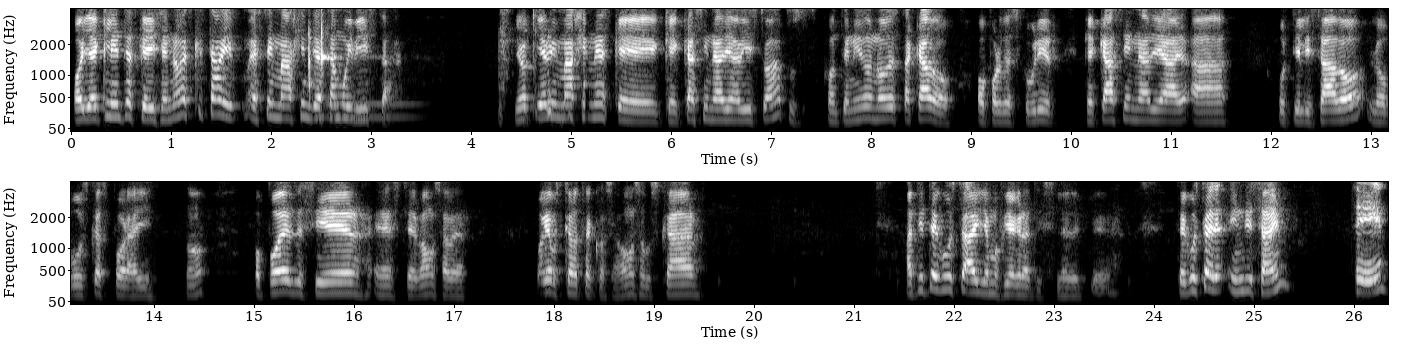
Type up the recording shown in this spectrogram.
Oye, hay clientes que dicen, no, es que esta, esta imagen ya está muy vista. Yo quiero imágenes que, que casi nadie ha visto. Ah, pues contenido no destacado o por descubrir que casi nadie ha, ha utilizado, lo buscas por ahí. ¿no? O puedes decir, este, vamos a ver, voy a buscar otra cosa, vamos a buscar, ¿a ti te gusta? Ay, ya me fui a gratis. ¿Te gusta el InDesign? Sí.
